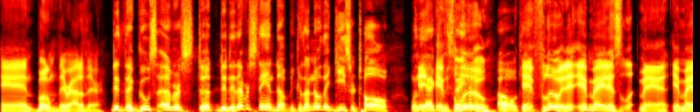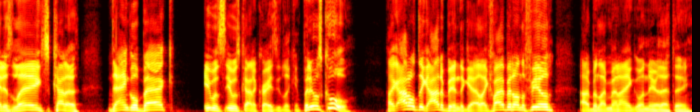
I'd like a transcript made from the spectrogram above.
and boom, they were out of there. Did the goose ever stood? Did it ever stand up? Because I know that geese are tall when they It, actually it flew. Oh, okay. It flew. It it made its man. It made his legs kind of dangle back. It was it was kind of crazy looking, but it was cool. Like I don't think I'd have been the guy. Like if I had been on the field, I'd have been like, man, I ain't going near that thing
